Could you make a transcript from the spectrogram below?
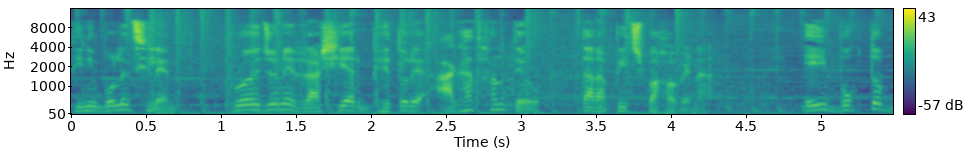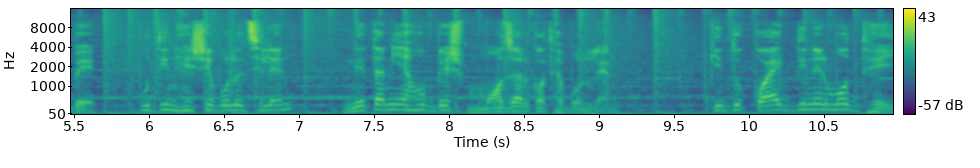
তিনি বলেছিলেন, প্রয়োজনে রাশিয়ার ভেতরে আঘাত হানতেও তারা পিছপা হবে না। এই বক্তব্যে পুতিন হেসে বলেছিলেন, নেতানিয়াহু বেশ মজার কথা বললেন। কিন্তু কয়েকদিনের মধ্যেই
